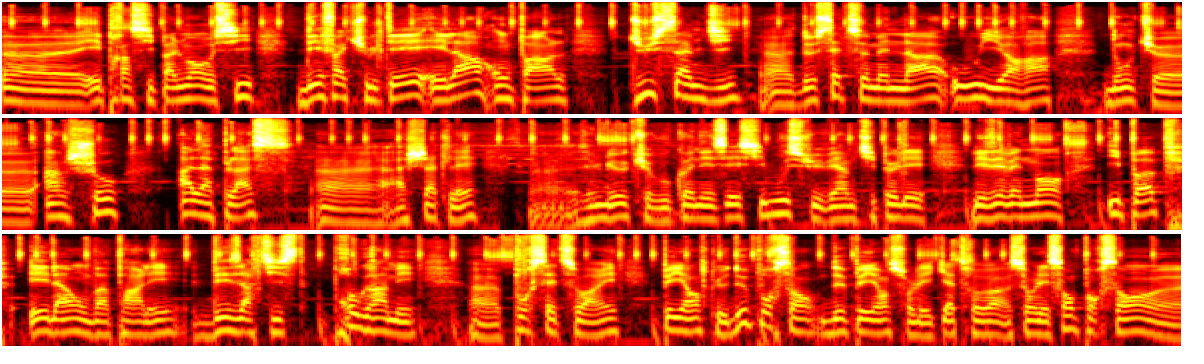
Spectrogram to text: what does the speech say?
euh, et principalement aussi des facultés. Et là, on parle du samedi euh, de cette semaine-là où il y aura donc euh, un show à la place euh, à Châtelet, euh, lieu que vous connaissez si vous suivez un petit peu les, les événements hip-hop. Et là, on va parler des artistes programmés euh, pour cette soirée payante, le 2% de payant sur les 80, sur les 100% euh,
